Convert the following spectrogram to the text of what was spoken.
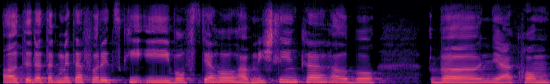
ale teda tak metaforicky i vo vzťahoch a v myšlienkach alebo v nejakom e,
